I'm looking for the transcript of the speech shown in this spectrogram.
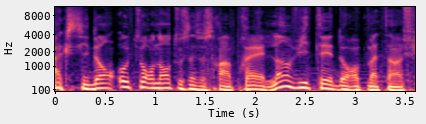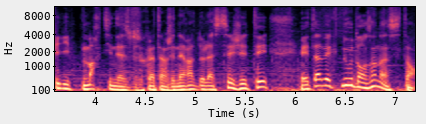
accident au tournant. Tout ça, ce sera après. L'invité d'Europe Matin, Philippe Martinez, le secrétaire général de la CGT, est avec nous dans un instant.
